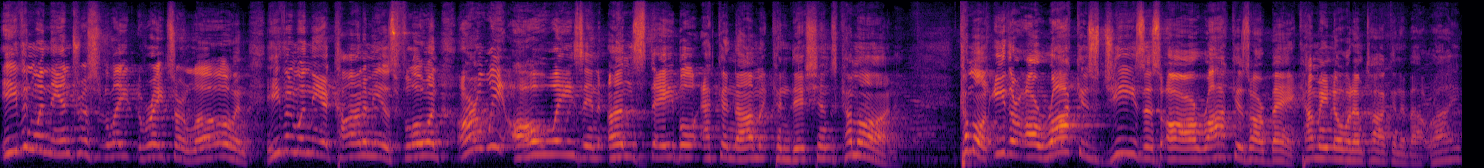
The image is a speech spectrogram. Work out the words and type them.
Even when the interest rates are low and even when the economy is flowing, aren't we always in unstable economic conditions? Come on. Come on, either our rock is Jesus or our rock is our bank. How many know what I'm talking about, right?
